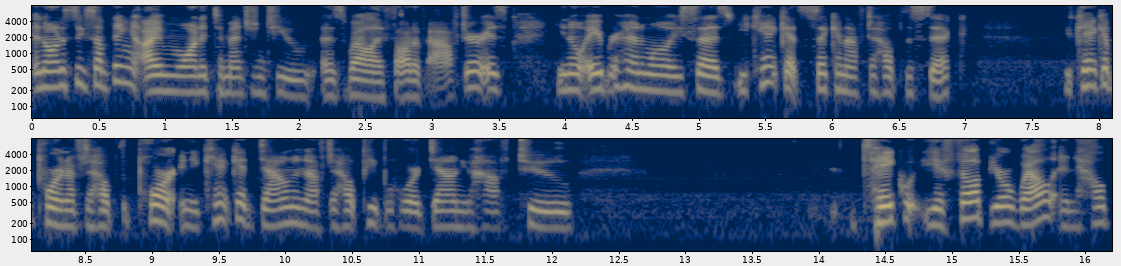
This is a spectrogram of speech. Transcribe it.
and honestly something i wanted to mention to you as well i thought of after is you know abraham always says you can't get sick enough to help the sick you can't get poor enough to help the poor and you can't get down enough to help people who are down. You have to take what you fill up your well and help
